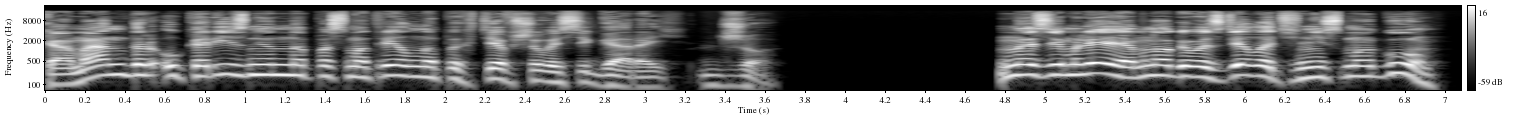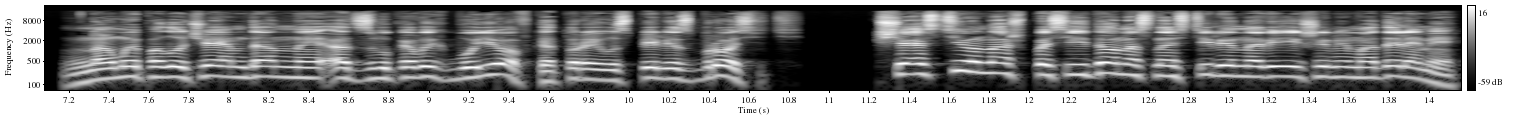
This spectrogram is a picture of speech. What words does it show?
Командор укоризненно посмотрел на пыхтевшего сигарой Джо. «На Земле я многого сделать не смогу, но мы получаем данные от звуковых буев, которые успели сбросить. К счастью, наш Посейдон оснастили новейшими моделями.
